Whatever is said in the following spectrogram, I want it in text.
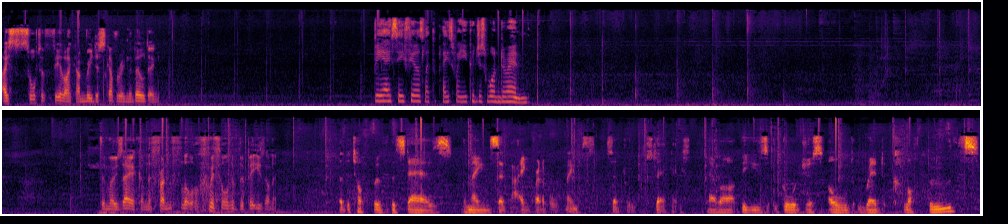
I sort of feel like I'm rediscovering the building. BAC feels like a place where you can just wander in. The mosaic on the front floor with all of the bees on it. At the top of the stairs, the main, cent- that incredible main central staircase, there are these gorgeous old red cloth booths.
